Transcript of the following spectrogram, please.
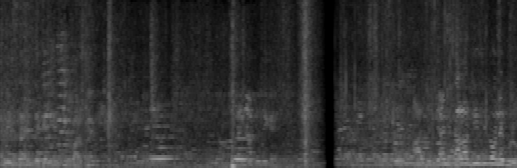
ফ্রি সাইজ দেখে নিয়েছি পারফেক্ট আর জানি কালার দিয়েছিল অনেকগুলো।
